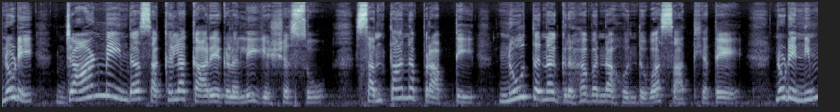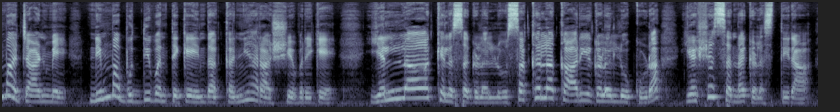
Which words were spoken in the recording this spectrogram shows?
ನೋಡಿ, ಜಾಣ್ಮೆಯಿಂದ ಸಕಲ ಕಾರ್ಯಗಳಲ್ಲಿ ಯಶಸ್ಸು, ಸಂತಾನ ಪ್ರಾಪ್ತಿ, ನೂತನ ಗ್ರಹವನ್ನು ಹೊಂದುವ ಸಾಧ್ಯತೆ. ನೋಡಿ, ನಿಮ್ಮ ಜಾಣ್ಮೆ, ನಿಮ್ಮ ಬುದ್ಧಿವಂತಿಕೆಯಿಂದ ಕನ್ಯಾ ರಾಶಿಯವರಿಗೆ ಎಲ್ಲ ಕೆಲಸಗಳಲ್ಲೂ, ಸಕಲ ಕಾರ್ಯಗಳಲ್ಲೂ ಕೂಡ ಯಶಸ್ಸನ್ನು ಗಳಿಸ್ತೀರಾ?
